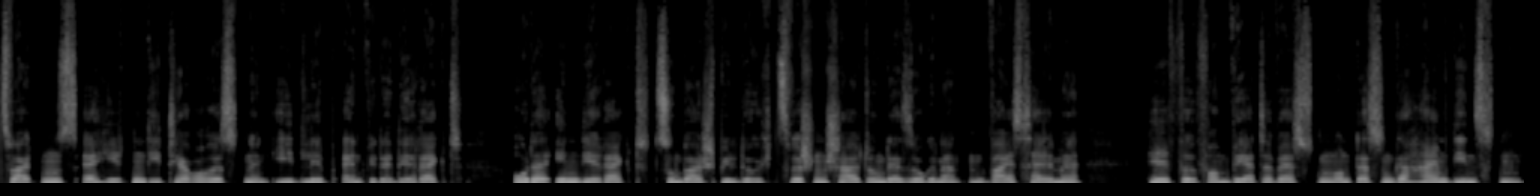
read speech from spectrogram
zweitens erhielten die Terroristen in Idlib entweder direkt oder indirekt, zum Beispiel durch Zwischenschaltung der sogenannten Weißhelme, Hilfe vom Wertewesten und dessen Geheimdiensten,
